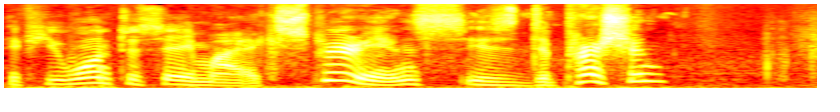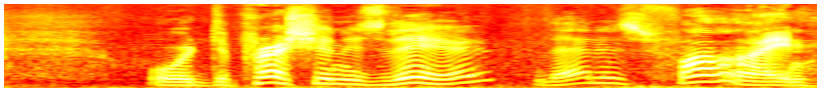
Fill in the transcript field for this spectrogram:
If you want to say, my experience is depression, or depression is there, that is fine.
